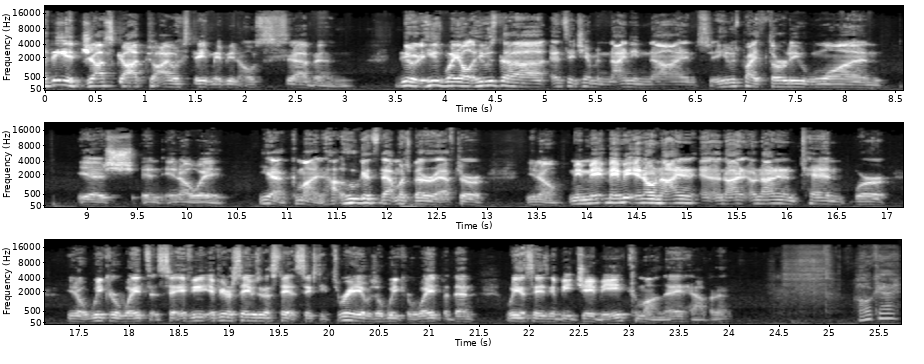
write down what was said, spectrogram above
I think he just got to Iowa State maybe in 07. Dude, he's way old. He was the NCAA champion in 99, so he was probably 31 ish in, in 08. Yeah, come on. How, who gets that much better after, you know, I mean, maybe in 09, and 09, 09 and 10 were, you know, weaker weights. At, say, if, he, if you're going to say he was going to stay at 63, it was a weaker weight, but then we can say he's going to beat JB. Come on, that ain't happening. Okay.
